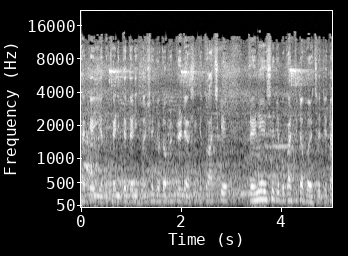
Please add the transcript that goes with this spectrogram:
থাকে ইয়েতে ফেরিতে দেরি হয় সেই জন্য আমরা ট্রেনে আসি। কিন্তু আজকে ট্রেনে এসে যে ভোগান্তিটা হয়েছে যেটা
